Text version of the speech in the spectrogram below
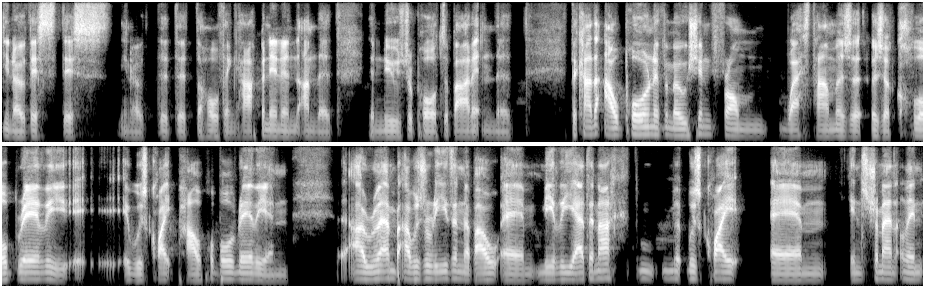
you know this this you know the the, the whole thing happening and and the the news reports about it and the the kind of outpouring of emotion from West Ham as a as a club really it, it was quite palpable really and I remember I was reading about um, Mile Jedinak was quite um, instrumental in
